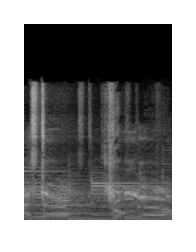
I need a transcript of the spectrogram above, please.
faster, stronger.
